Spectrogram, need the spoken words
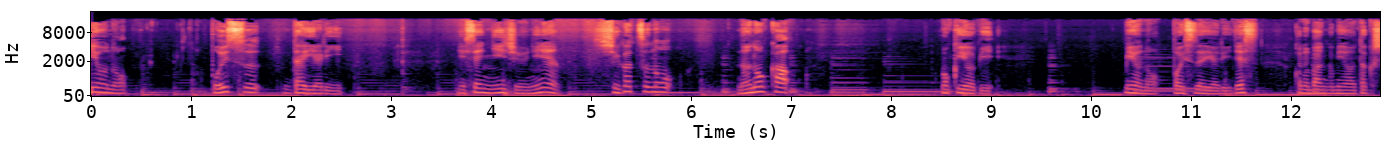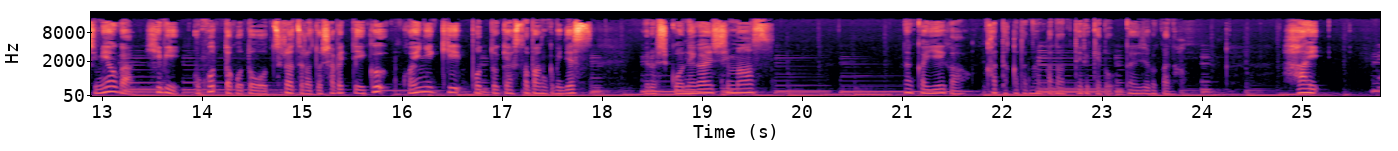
ミオのボイスダイアリー。2022年4月の7日木曜日。ミオのボイスダイアリーです。この番組は私ミオが日々起こったことをつらつらと喋っていく恋日記ポッドキャスト番組です。よろしくお願いします。なんか家がカタカタなんか鳴ってるけど大丈夫かな。はい。今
